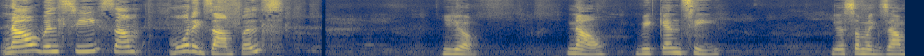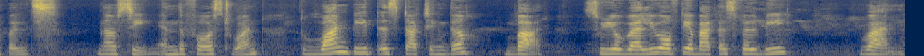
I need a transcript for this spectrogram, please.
Now we'll see some more examples. Here. Now we can see here some examples. Now see in the first one the one beat is touching the bar. So your value of the abacus will be 1.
